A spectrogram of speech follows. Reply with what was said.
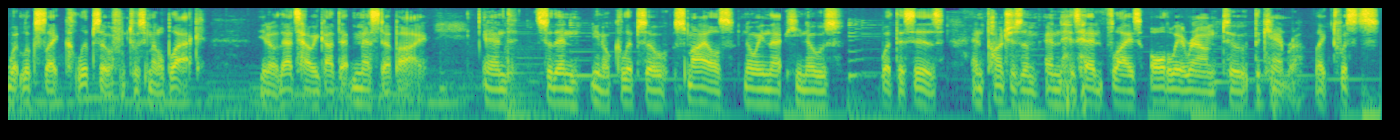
what looks like Calypso from Twist Metal Black. You know, that's how he got that messed up eye. And so then, you know, Calypso smiles, knowing that he knows what this is, and punches him, and his head flies all the way around to the camera, like twists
